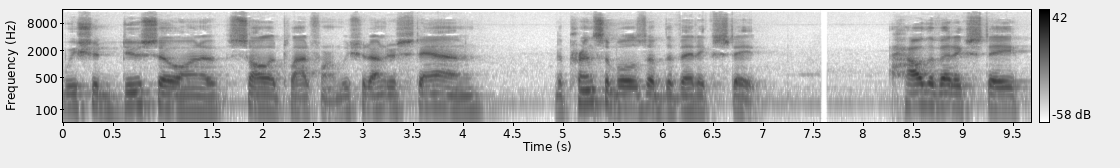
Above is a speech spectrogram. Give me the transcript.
we should do so on a solid platform. We should understand the principles of the Vedic state, how the Vedic state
